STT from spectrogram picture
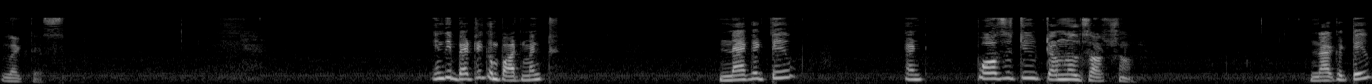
Like this. In the battery compartment negative and positive terminals are shown. Negative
